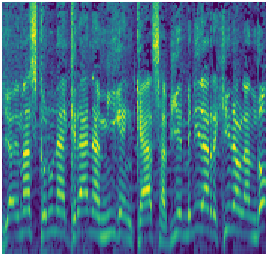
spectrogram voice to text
y además con una gran amiga en casa. Bienvenida Regina Blandón.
